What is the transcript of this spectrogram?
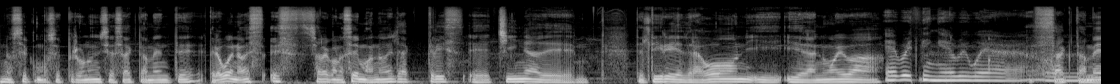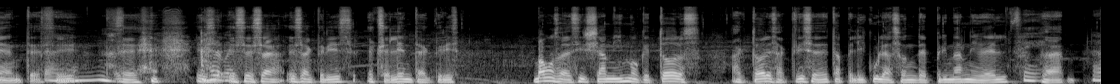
no sé cómo se pronuncia exactamente, pero bueno, es, es ya la conocemos, ¿no? Es la actriz eh, china de, del Tigre y el Dragón y, y de la nueva... Everything, everywhere. Exactamente, sí. time. No sé. Eh, es esa, esa actriz, excelente actriz. Vamos a decir ya mismo que todos los actores, actrices de esta película son de primer nivel. Sí. O sea, La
